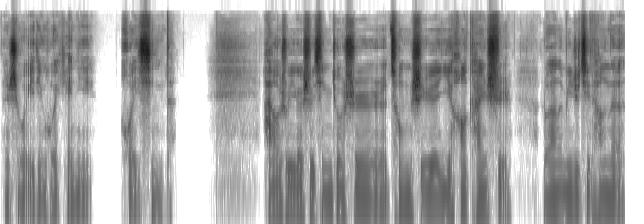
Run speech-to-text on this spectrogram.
但是我一定会给你回信的。还要说一个事情，就是从十月一号开始，罗阳的秘制鸡汤呢，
